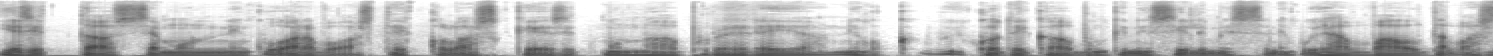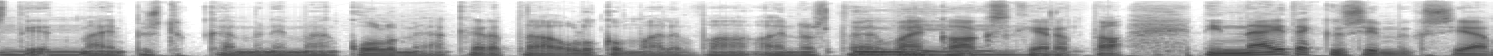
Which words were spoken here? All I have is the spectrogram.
Ja sitten taas se mun niin kuin arvoasteikko laskee sitten mun naapureiden ja niin kuin kotikaupunkini silmissä niin kuin ihan valtavasti, mm. että mä en pystykään menemään kolmea kertaa ulkomaille, vaan ainoastaan niin. vain kaksi kertaa. Niin näitä kysymyksiä,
